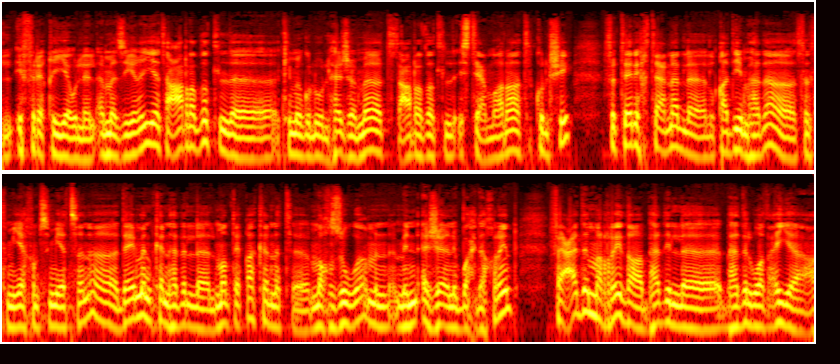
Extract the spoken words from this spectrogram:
الإفريقية ولا الأمازيغية تعرضت كما نقولوا الهجمات تعرضت للاستعمارات كل شيء. في التاريخ تاعنا القديم هذا 300 500 سنة دائما كان هذه المنطقة كانت مغزوة من من أجانب واحد آخرين. فعدم الرضا بهذه بهذه الوضعية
